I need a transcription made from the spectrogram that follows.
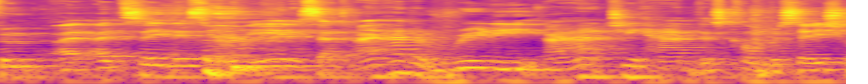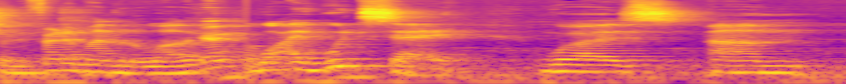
From I, I'd say this for me a sense. I had a really, I actually had this conversation with a friend of mine a little while ago. What I would say was um,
